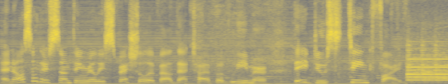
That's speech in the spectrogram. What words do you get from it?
And also there's something really special about that type of lemur. They do stink fight.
